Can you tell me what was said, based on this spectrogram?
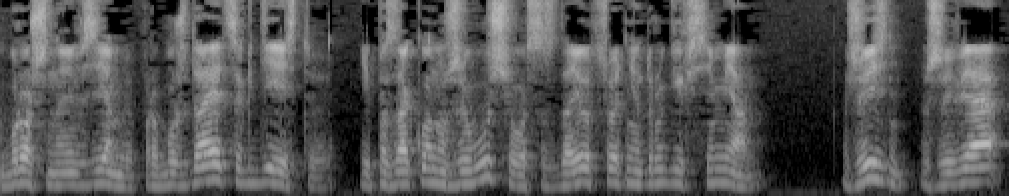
брошенное в землю, пробуждается к действию и по закону живущего создает сотни других семян. Жизнь, живя,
